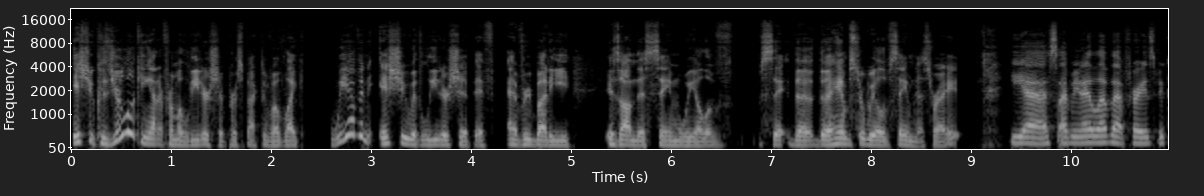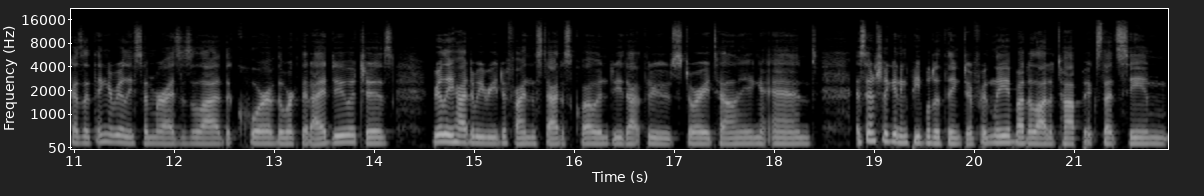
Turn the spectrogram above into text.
issue? Because you're looking at it from a leadership perspective of like, we have an issue with leadership if everybody is on this same wheel of the the hamster wheel of sameness, right? Yes. I mean, I love that phrase because I think it really summarizes a lot of the core of the work that I do, which is really how do we redefine the status quo and do that through storytelling and essentially getting people to think differently about a lot of topics that seem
